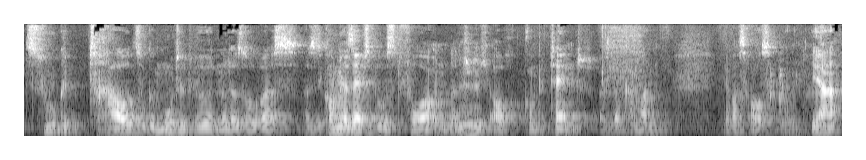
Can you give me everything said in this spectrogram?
zugetraut, zugemutet würden oder sowas. Also sie kommen ja selbstbewusst vor und natürlich mhm. auch kompetent. Also da kann man ja was rausholen. Ja,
